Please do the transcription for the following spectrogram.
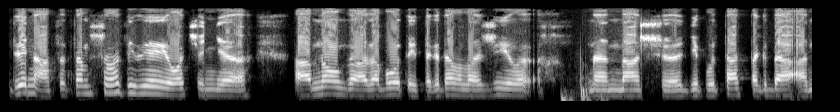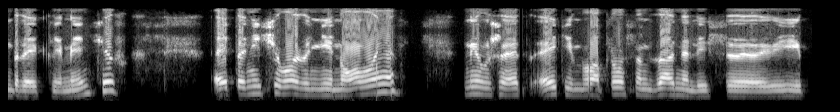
в 12-м созыве и очень а, много работы тогда вложил наш депутат тогда Андрей Клементьев. Это ничего не новое. Мы уже этим вопросом занялись э, и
